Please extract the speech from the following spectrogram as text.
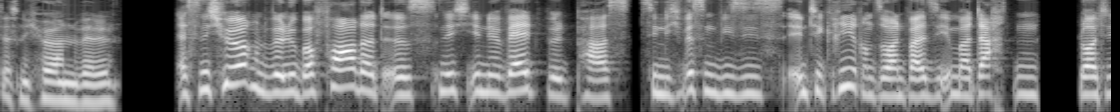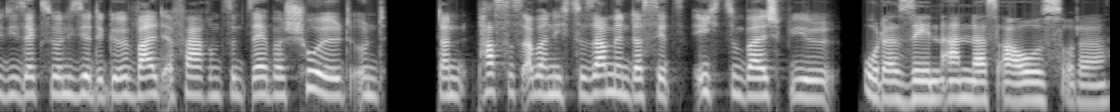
das nicht hören will. Es nicht hören will, überfordert ist, nicht in ihr Weltbild passt, sie nicht wissen, wie sie es integrieren sollen, weil sie immer dachten, Leute, die sexualisierte Gewalt erfahren, sind selber schuld und dann passt es aber nicht zusammen, dass jetzt ich zum Beispiel oder sehen anders aus oder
